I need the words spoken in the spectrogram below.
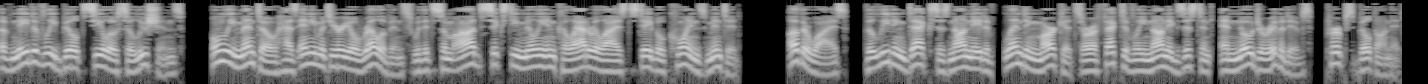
Of natively built Celo solutions, only Mento has any material relevance with its some odd 60 million collateralized stable coins minted. Otherwise, the leading DEX's non native lending markets are effectively non existent, and no derivatives, perps built on it.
